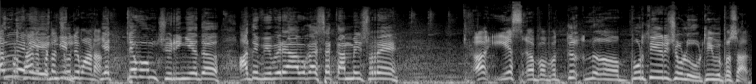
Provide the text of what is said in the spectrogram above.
അങ്ങനെയെങ്കിൽ ഏറ്റവും ചുരുങ്ങിയത് അത് വിവരാവകാശ കമ്മീഷണറെ പൂർത്തീകരിച്ചോളൂ ടി വി പ്രസാദ്.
